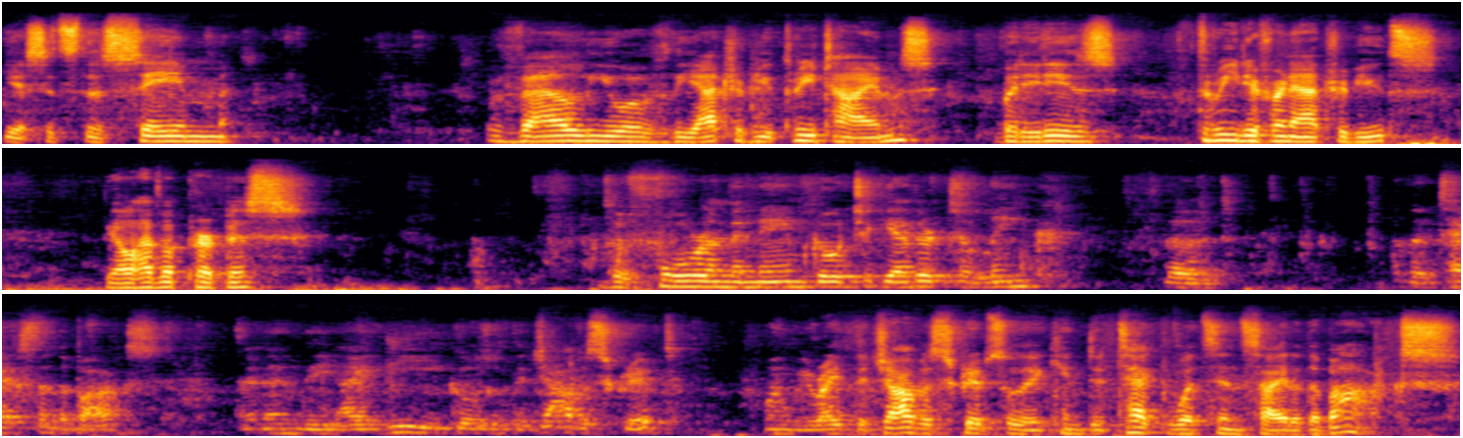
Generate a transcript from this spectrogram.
Yes, it's the same value of the attribute three times, but it is three different attributes. They all have a purpose. The for and the name go together to link the, the text in the box, and then the ID goes with the JavaScript when we write the JavaScript so it can detect what's inside of the box.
